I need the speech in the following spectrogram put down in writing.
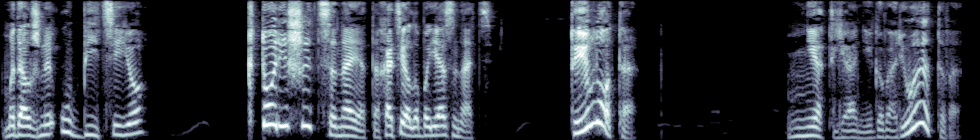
мы должны убить ее. Кто решится на это, хотела бы я знать. Ты, Лота? Нет, я не говорю этого.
